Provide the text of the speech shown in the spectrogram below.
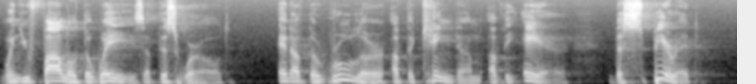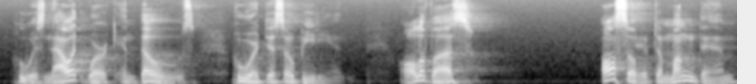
when you followed the ways of this world and of the ruler of the kingdom of the air, the Spirit who is now at work in those who are disobedient. All of us also lived among them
